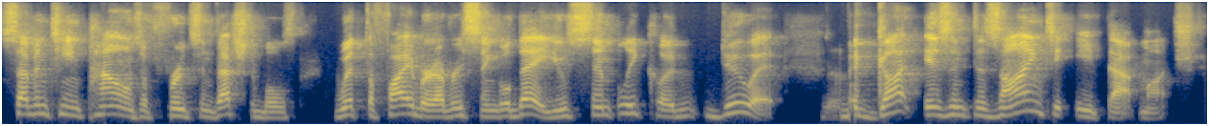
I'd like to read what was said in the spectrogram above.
17 pounds of fruits and vegetables with the fiber every single day. You simply couldn't do it. Yeah. The gut isn't designed to eat that much.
